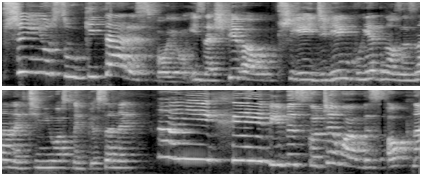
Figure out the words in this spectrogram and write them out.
przyniósł gitarę swoją i zaśpiewał przy jej dźwięku jedną ze znanych ci miłosnych piosenek, ani chybi wyskoczyłaby z okna,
